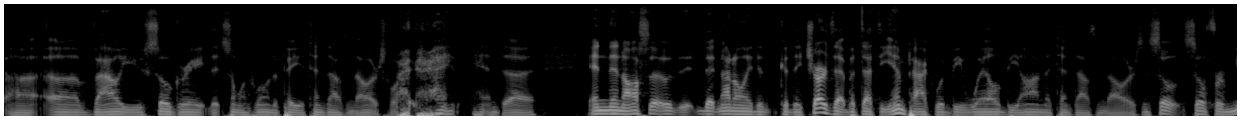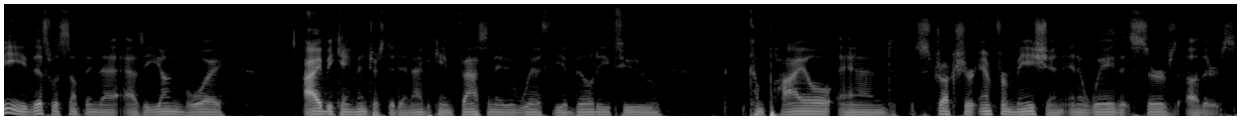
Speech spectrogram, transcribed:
uh, of value so great that someone's willing to pay you ten thousand dollars for it, right? And uh, and then also that not only did, could they charge that, but that the impact would be well beyond the ten thousand dollars. And so, so for me, this was something that as a young boy, I became interested in. I became fascinated with the ability to compile and structure information in a way that serves others.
